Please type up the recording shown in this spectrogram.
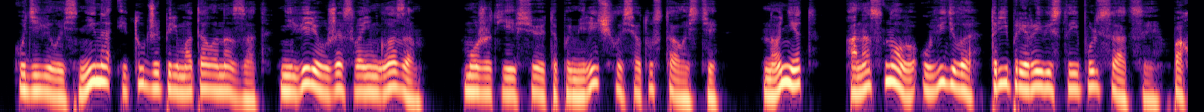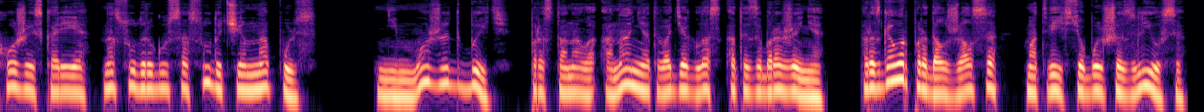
— удивилась Нина и тут же перемотала назад, не веря уже своим глазам. Может, ей все это померещилось от усталости? Но нет. Она снова увидела три прерывистые пульсации, похожие скорее на судорогу сосуда, чем на пульс. «Не может быть!» — простонала она, не отводя глаз от изображения. Разговор продолжался, Матвей все больше злился,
